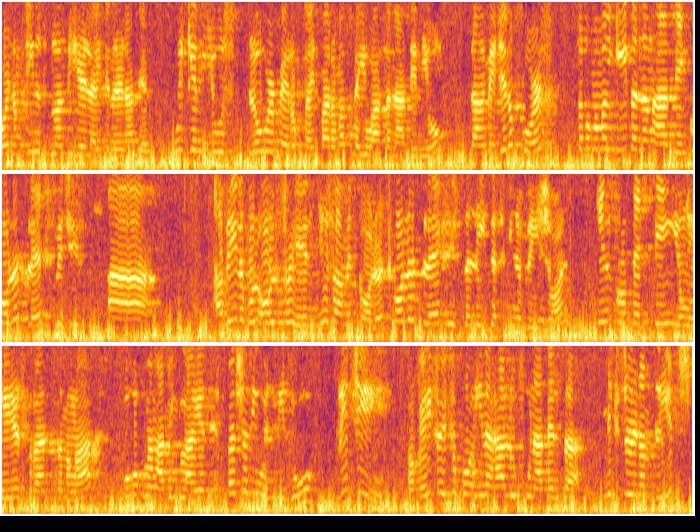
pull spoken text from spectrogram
or ng Sinus Blondie Hair Lightener natin, we can use lower peroxide para mas maiwasan natin yung damage. And of course, sa pamamagitan ng ating Color Flex, which is ah, available also in New Summit Colors, Color Flex is the latest innovation in protecting yung hair strands ng mga buhok ng ating clients, especially when we do bleaching. Okay, so ito po hinahalo po natin sa mixer ng bleach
